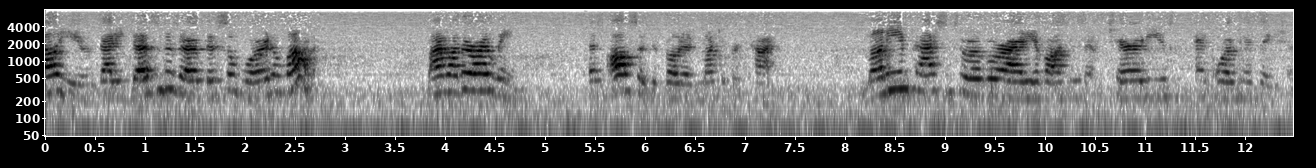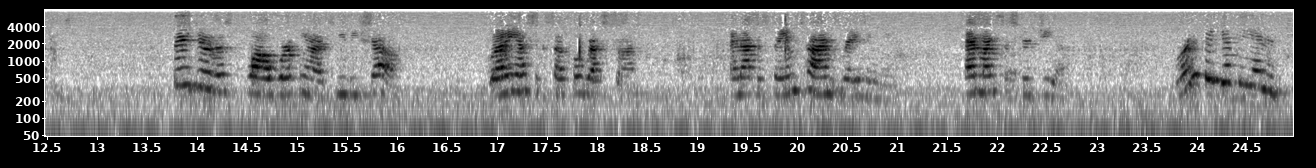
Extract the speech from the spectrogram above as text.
tell you that he doesn't deserve this award alone. My mother, Arlene, has also devoted much of her time, money, and passion to a variety of autism charities and organizations. They do this while working on a TV show, running a successful restaurant, and at the same time raising me and my sister Gia. Where did they get the energy?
